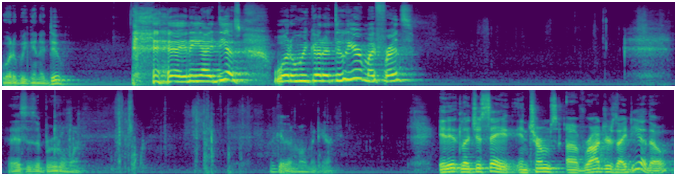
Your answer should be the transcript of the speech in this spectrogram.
what are we going to do? Any ideas? What are we going to do here, my friends? This is a brutal one. I'll give it a moment here. It is, let's just say, in terms of Roger's idea, though,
